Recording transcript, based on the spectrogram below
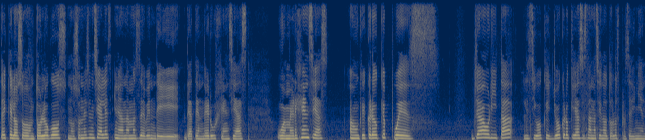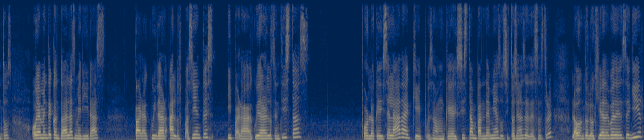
de que los odontólogos no son esenciales y nada más deben de, de atender urgencias o emergencias, aunque creo que pues ya ahorita les digo que yo creo que ya se están haciendo todos los procedimientos, obviamente con todas las medidas para cuidar a los pacientes y para cuidar a los dentistas. Por lo que dice la ADA, que pues aunque existan pandemias o situaciones de desastre, la odontología debe de seguir.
